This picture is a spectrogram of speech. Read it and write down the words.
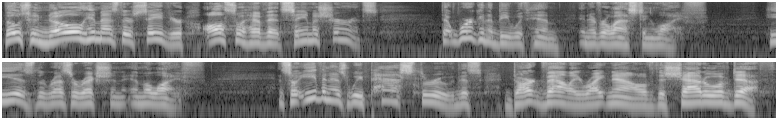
those who know him as their savior, also have that same assurance that we're going to be with him in everlasting life. He is the resurrection and the life. And so, even as we pass through this dark valley right now of the shadow of death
